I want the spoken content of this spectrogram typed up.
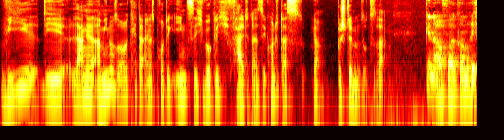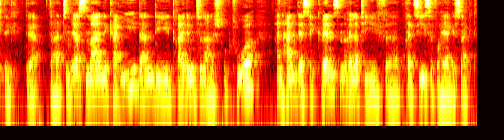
wie die lange Aminosäurekette eines Proteins sich wirklich faltet. Also sie konnte das ja bestimmen sozusagen. Genau, vollkommen richtig. Der, da hat zum ersten Mal eine KI dann die dreidimensionale Struktur anhand der Sequenzen relativ äh, präzise vorhergesagt.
